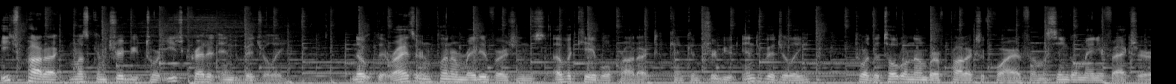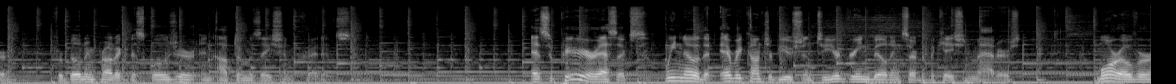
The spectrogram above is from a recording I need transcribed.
Each product must contribute toward each credit individually. Note that riser and plenum rated versions of a cable product can contribute individually toward the total number of products acquired from a single manufacturer for building product disclosure and optimization credits. At Superior Essex, we know that every contribution to your green building certification matters. Moreover,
